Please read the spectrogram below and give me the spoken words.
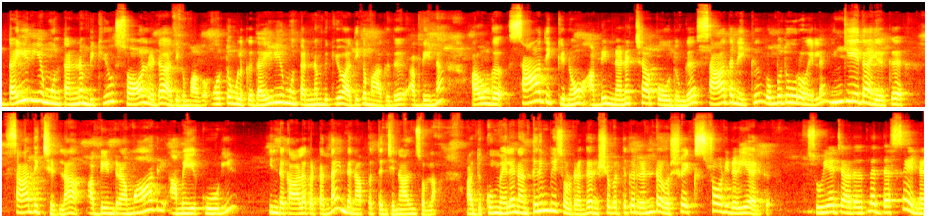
தைரியமும் தன்னம்பிக்கையும் சாலிடாக அதிகமாகும். ஒருத்தவங்களுக்கு தைரியமும் தன்னம்பிக்கையும் அதிகமாகுது அப்படின்னா அவங்க சாதிக்கணும் அப்படின்னு நினச்சா போதுங்க. சாதனைக்கு ரொம்ப தூரம் இல்லை இங்கேயே தான் இருக்குது சாதிச்சிடலாம் அப்படின்ற மாதிரி அமையக்கூடிய இந்த காலகட்டம் தான் இந்த நாற்பத்தஞ்சு நாள்னு சொல்லலாம். அதுக்கும் மேலே நான் திரும்பி சொல்கிறேங்க ரிஷபத்துக்கு ரெண்டரை வருஷம் எக்ஸ்ட்ராடினரியாக இருக்குது சுய ஜாதகத்தில் தசை என்ன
